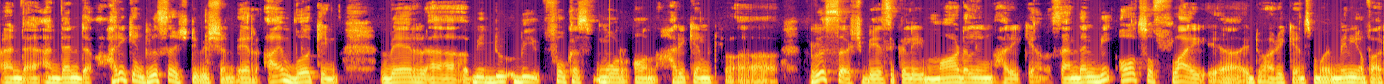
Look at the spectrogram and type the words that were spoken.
and and then the hurricane research division where I'm working, where we do we focus more on hurricane research, basically modeling hurricanes, and then we also fly into hurricanes. Many of our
